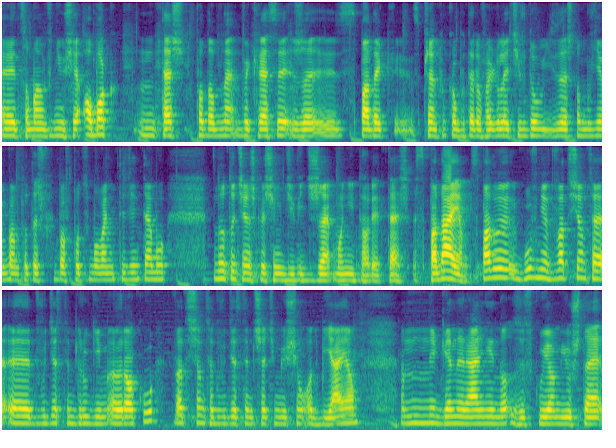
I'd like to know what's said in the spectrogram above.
y, co mam w newsie obok. mm, Też podobne wykresy, że spadek sprzętu komputerowego leci w dół i zresztą mówiłem Wam to też chyba w podsumowaniu tydzień temu. No to ciężko się dziwić, że monitory też spadają. Spadły głównie w 2022 roku, w 2023 już się odbijają generalnie no, zyskują już te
